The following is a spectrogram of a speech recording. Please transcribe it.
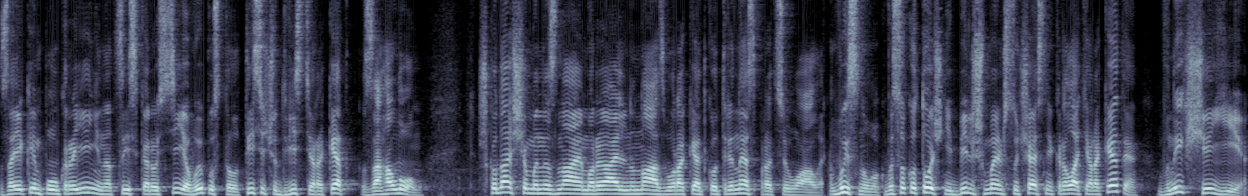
за яким по Україні нацистська Росія випустила 1200 ракет загалом. Шкода, що ми не знаємо реальну назву ракет, котрі не спрацювали. Висновок: високоточні, більш-менш сучасні крилаті ракети в них ще є,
